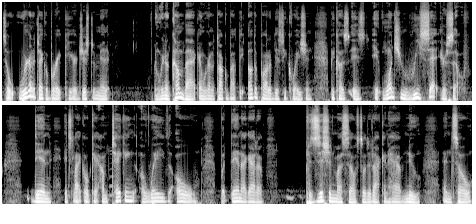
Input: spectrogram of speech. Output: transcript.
So we're going to take a break here just a minute. And we're going to come back and we're going to talk about the other part of this equation because is it once you reset yourself, then it's like okay, I'm taking away the old, but then I got to position myself so that I can have new. And so,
